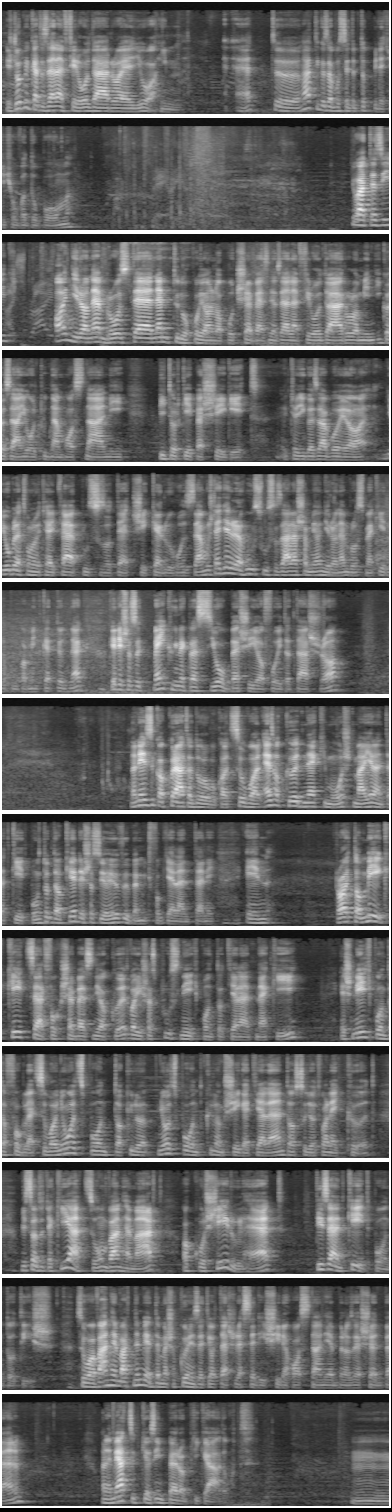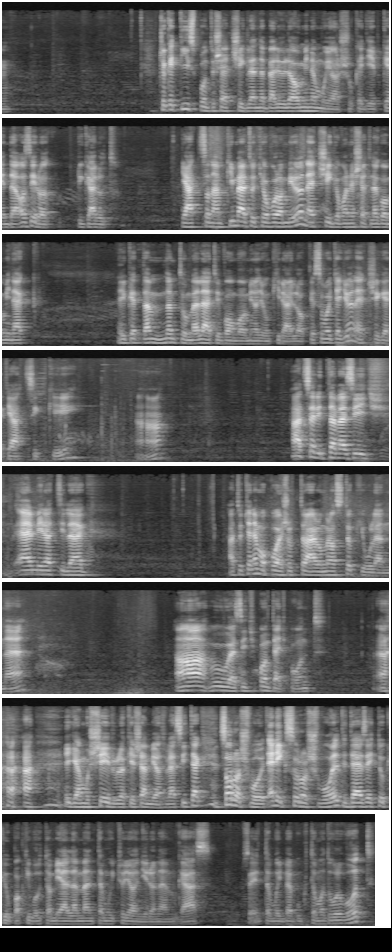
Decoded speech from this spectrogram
És dobjuk át az ellenfél oldalra egy Joachim. Hát, hát igazából szerintem tök mindegy, hogy hova dobom. Jó, hát ez így annyira nem rossz, de nem tudok olyan lapot sebezni az ellenfél oldalról, amin igazán jól tudnám használni Pitor képességét. Úgyhogy igazából ja, jobb lett volna, hogyha egy felpluszozott egység kerül hozzá. Most egyelőre 20-20 az állás, ami annyira nem rossz, mert két lapunk van mindkettőnknek. A kérdés az, hogy melyikünknek lesz jobb esélye a folytatásra. Na nézzük akkor át a dolgokat. Szóval ez a köd neki most már jelentett két pontot, de a kérdés az, hogy a jövőben mit fog jelenteni. Én Rajta még kétszer fog sebezni a köd, vagyis az plusz 4 pontot jelent neki. és 4 pont a foglet, szóval 8 pont, a külön, 8 pont különbséget jelent az, hogy ott van egy köld. Viszont, hogyha kijátszom Van Hemart, akkor sérülhet 12 pontot is. Szóval Van Hemart nem érdemes a környezeti hatás leszedésére használni ebben az esetben, hanem játsszuk ki az Impera Brigádot. Hmm. Csak egy 10 pontos egység lenne belőle, ami nem olyan sok egyébként, de azért a brigádot játszanám ki, mert hogyha valami olyan egysége van esetleg, aminek Egyébként nem, nem tudom, mert lehet, hogy van valami nagyon királylapja. Szóval, hogyha egy olyan egységet játszik ki... Aha. Hát szerintem ez így elméletileg... Hát, hogyha nem a pajzsot találom, mert az tök jó lenne. Aha, ú, ez így pont egy pont. Igen, most sérülök és emiatt veszítek. Szoros volt, elég szoros volt, de ez egy tök jó pakli volt, ami ellen mentem, úgyhogy annyira nem gáz. Szerintem, hogy bebuktam a dolgot.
